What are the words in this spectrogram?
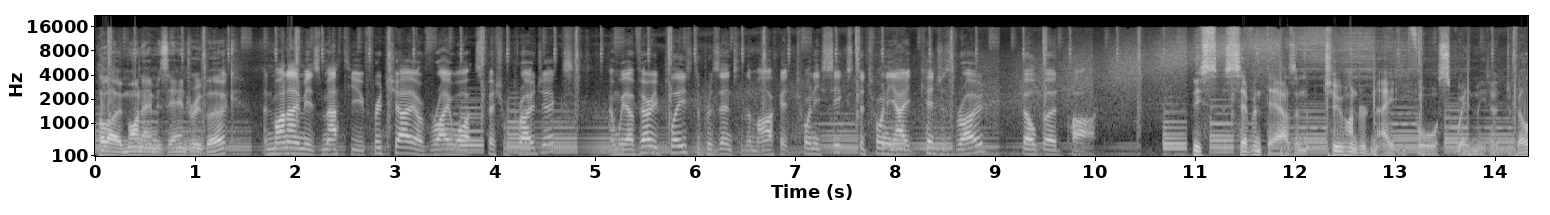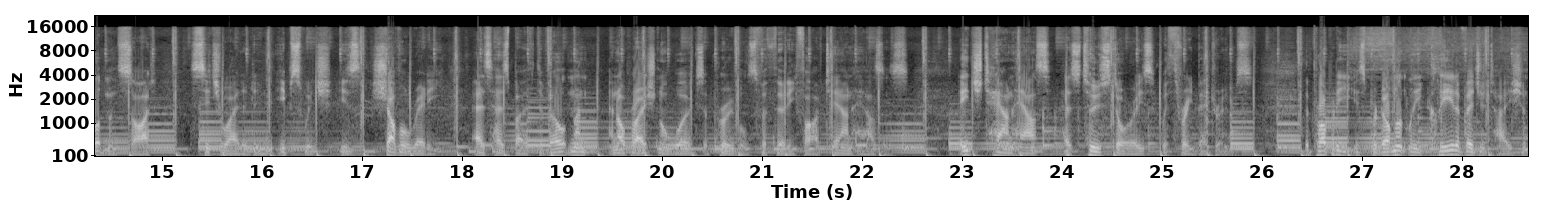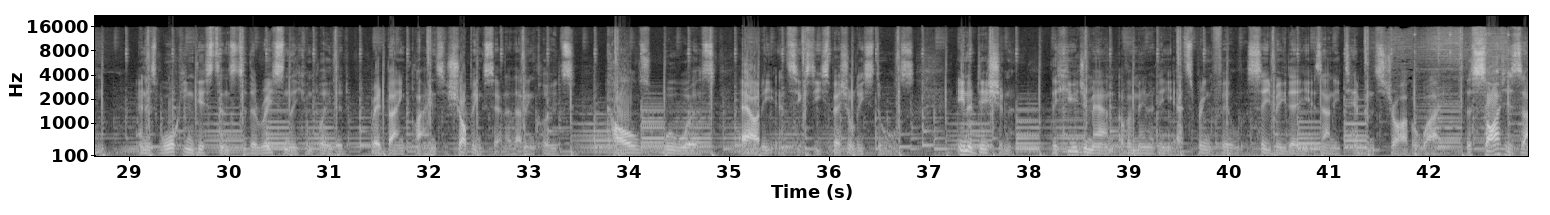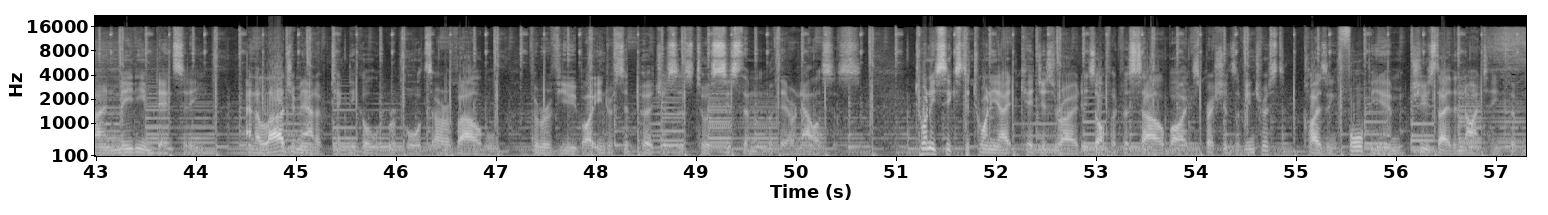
Hello, my name is Andrew Burke. And my name is Matthew Fritzsche of Ray White Special Projects and we are very pleased to present to the market 26 to 28 Kiedges Road, Bellbird Park. This 7,284 square metre development site situated in Ipswich is shovel ready as has both development and operational works approvals for 35 townhouses. Each townhouse has two stories with three bedrooms. The property is predominantly cleared of vegetation and is walking distance to the recently completed Redbank Plains shopping centre that includes Coles, Woolworths, Aldi and 60 specialty stores. In addition, the huge amount of amenity at Springfield CBD is only 10 minutes drive away. The site is zoned medium density and a large amount of technical reports are available for review by interested purchasers to assist them with their analysis. 26 to 28 Kiedges Road is offered for sale by expressions of interest, closing 4pm Tuesday the 19th of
